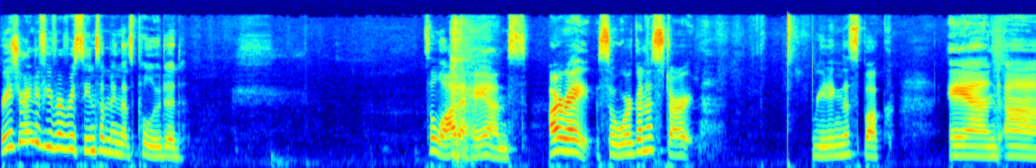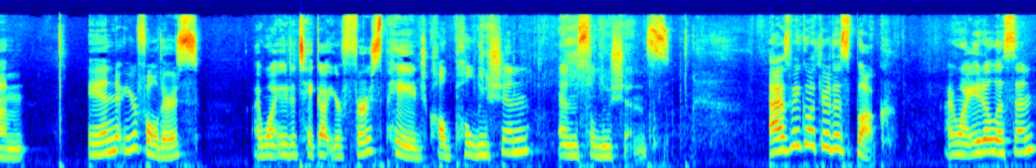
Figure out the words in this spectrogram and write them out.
Raise your hand if you've ever seen something that's polluted. It's a lot of hands. All right, so we're going to start reading this book. And um, in your folders, I want you to take out your first page called Pollution and Solutions. As we go through this book, I want you to listen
